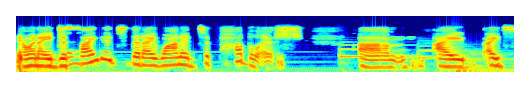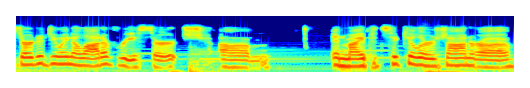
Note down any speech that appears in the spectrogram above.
Now, when I decided that I wanted to publish, um, I I started doing a lot of research. Um, in my particular genre,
